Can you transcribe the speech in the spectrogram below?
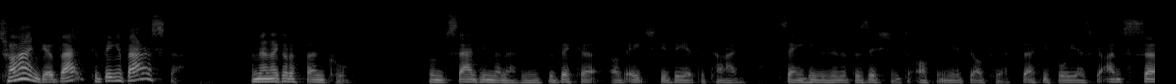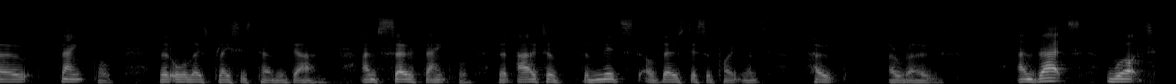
try and go back to being a barrister. And then I got a phone call from Sandy Miller, who was the vicar of HTB at the time, saying he was in a position to offer me a job here 34 years ago. I'm so thankful that all those places turned me down. I'm so thankful that out of the midst of those disappointments, hope arose. And that's what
